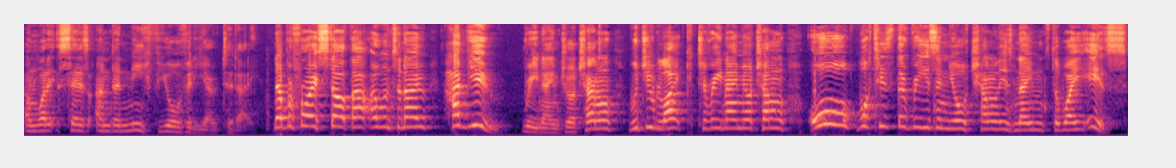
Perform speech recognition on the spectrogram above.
and what it says underneath your video today. Now before I start that, I want to know, have you renamed your channel? Would you like to rename your channel? Or what is the reason your channel is named the way it is?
